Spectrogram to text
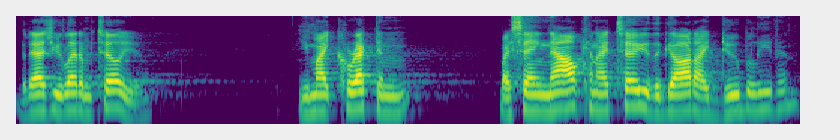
But as you let him tell you, you might correct him by saying, Now can I tell you the God I do believe in?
